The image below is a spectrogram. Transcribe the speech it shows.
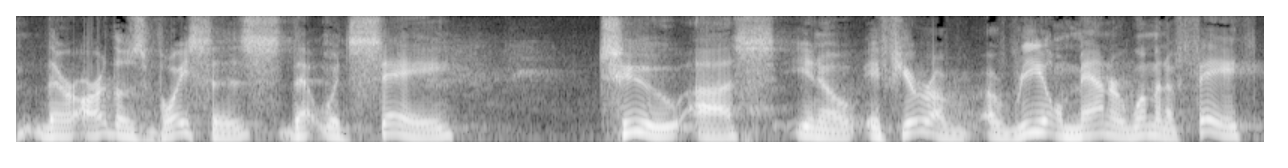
there are those voices that would say to us, you know, if you're a, a real man or woman of faith,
